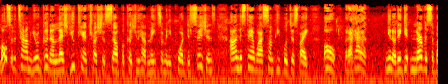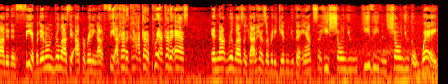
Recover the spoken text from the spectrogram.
most of the time you're good unless you can't trust yourself because you have made so many poor decisions. I understand why some people just like, oh, but I gotta, you know, they get nervous about it and fear, but they don't realize they're operating out of fear. I gotta, I gotta pray, I gotta ask, and not realizing God has already given you the answer. He's shown you, He's even shown you the way,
